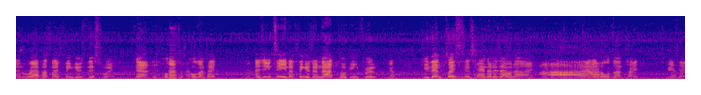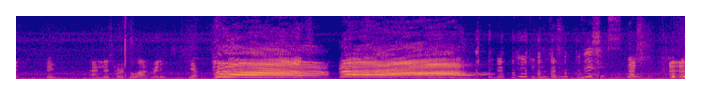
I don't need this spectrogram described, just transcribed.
and wrap up my fingers this way. Now, hold on, hold on tight. As you can see, my fingers are not poking through. Yep. He then places his hand on his own eye, and he holds on tight, squeeze tight. Okay? And this hurts a lot. Ready? Yep. Okay. You can delicious. Nice. Uh, uh, uh,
